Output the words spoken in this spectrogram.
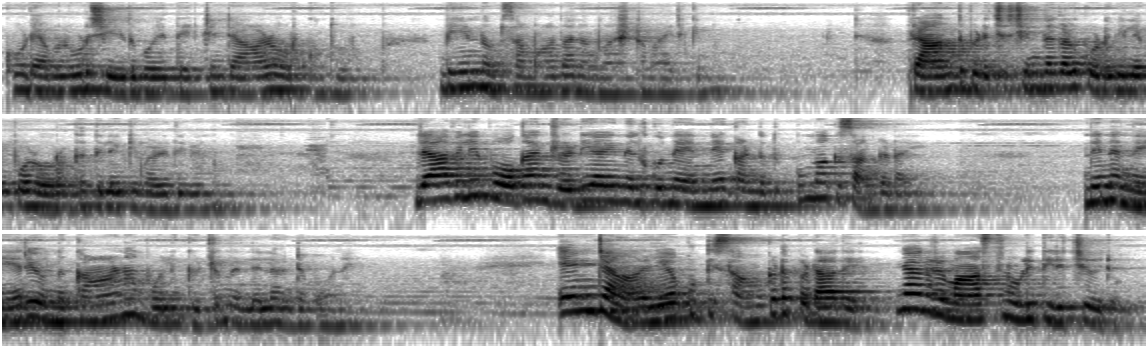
കൂടെ അവളോട് ചെയ്തു പോയ തെറ്റിന്റെ ആഴം ഓർക്കും തോറും വീണ്ടും സമാധാനം നഷ്ടമായിരിക്കുന്നു. ഭ്രാന്ത് പിടിച്ച ചിന്തകൾക്കൊടുവിൽ എപ്പോൾ ഉറക്കത്തിലേക്ക് വഴുതി വീണു. രാവിലെ പോകാൻ റെഡിയായി നിൽക്കുന്ന എന്നെ കണ്ടതും ഉമ്മാക്ക് സങ്കടമായി നിന്നെ നേരെ ഒന്ന് കാണാൻ പോലും കിട്ടുന്നില്ലല്ലോ എന്റെ മോനെ. എന്റെ ആലിയാക്കുട്ടി സങ്കടപ്പെടാതെ ഞാനൊരു മാസത്തിനുള്ളിൽ തിരിച്ചു വരും.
